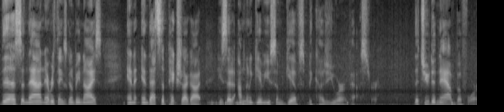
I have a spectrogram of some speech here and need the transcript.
this and that, and everything's going to be nice. And, and that's the picture I got. He said, I'm going to give you some gifts because you are a pastor that you didn't have before.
